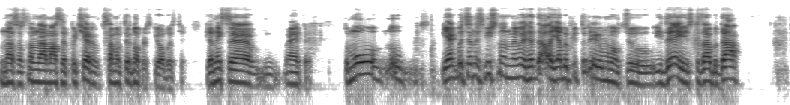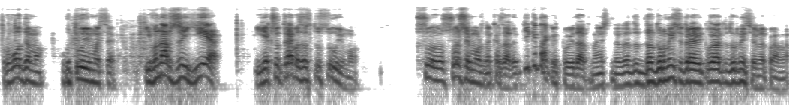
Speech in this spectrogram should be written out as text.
у нас основна маса печер саме в Тернопільській області. Для них це, знаєте. Тому, ну, як би це не смішно не виглядало, я би підтримував цю ідею і сказав би, да, проводимо, готуємося. І вона вже є. І якщо треба, застосуємо. Що, що ще можна казати? Тільки так відповідати. Знаєш, на, на, на дурницю треба відповідати дурницею, напевно.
